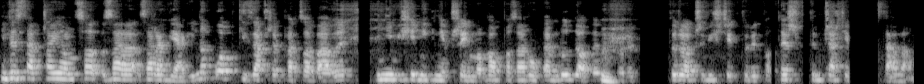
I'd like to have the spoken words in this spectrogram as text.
niewystarczająco za, zarabiali. No chłopki zawsze pracowały i nimi się nikt nie przejmował poza ruchem ludowym, mm. który, który oczywiście, który też w tym czasie powstawał.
